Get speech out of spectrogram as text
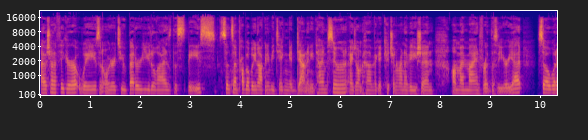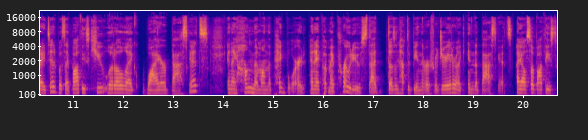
I was trying to figure out ways in order to better utilize the space since I'm probably not going to be taking it down anytime soon. I don't have like a kitchen renovation on my mind for this year yet. So what I did was I bought these cute little like wire baskets and I hung them on the pegboard and I put my produce that doesn't have to be in the refrigerator like in the baskets. I also bought these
